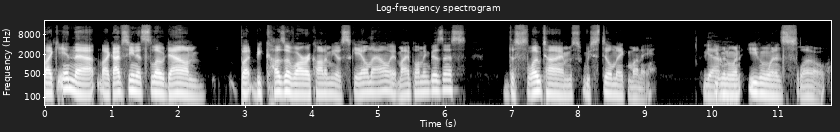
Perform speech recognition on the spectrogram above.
like in that, like I've seen it slow down, but because of our economy of scale now at my plumbing business, the slow times we still make money. Yeah. even when even when it's slow.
